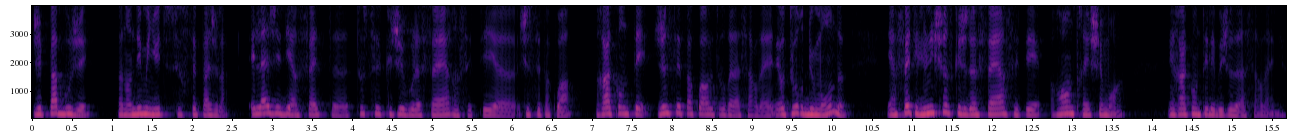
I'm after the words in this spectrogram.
J'ai pas bougé pendant 10 minutes sur ces pages-là. Et là, j'ai dit en fait, euh, tout ce que je voulais faire, c'était euh, je sais pas quoi, raconter je ne sais pas quoi autour de la Sardaigne, autour du monde. Et en fait, l'unique chose que je devais faire, c'était rentrer chez moi et raconter les bijoux de la Sardaigne.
